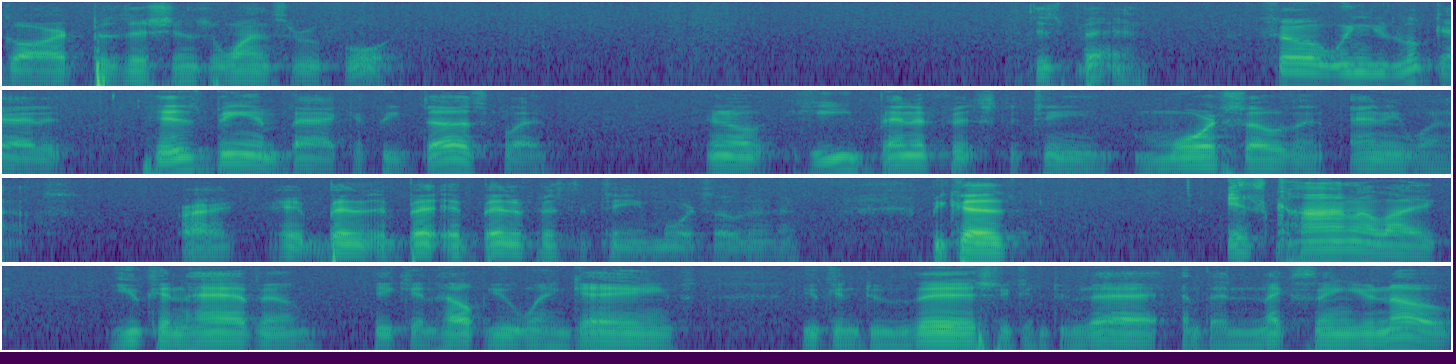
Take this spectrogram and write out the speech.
guard positions one through four. It's Ben. So when you look at it, his being back, if he does play, you know, he benefits the team more so than anyone else, right? It, be, it, be, it benefits the team more so than him. Because it's kind of like you can have him, he can help you win games, you can do this, you can do that, and then next thing you know,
